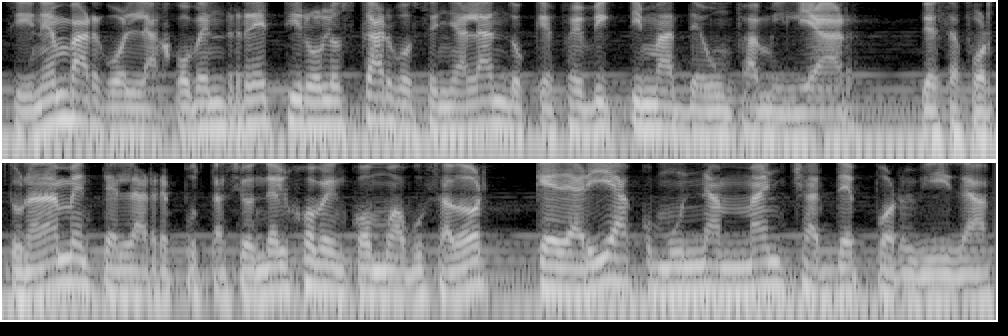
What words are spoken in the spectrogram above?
Sin embargo, la joven retiró los cargos señalando que fue víctima de un familiar. Desafortunadamente, la reputación del joven como abusador quedaría como una mancha de por vida.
